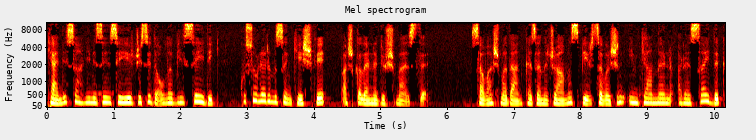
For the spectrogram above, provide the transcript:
kendi sahnemizin seyircisi de olabilseydik kusurlarımızın keşfi başkalarına düşmezdi. Savaşmadan kazanacağımız bir savaşın imkanlarını arasaydık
